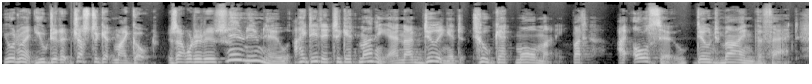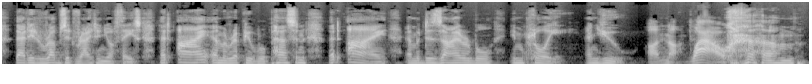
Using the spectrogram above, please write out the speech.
you admit you did it just to get my goat. Is that what it is? No, no, no. I did it to get money, and I'm doing it to get more money. But I also don't mind the fact that it rubs it right in your face that I am a reputable person, that I am a desirable employee, and you are not. Wow. um,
